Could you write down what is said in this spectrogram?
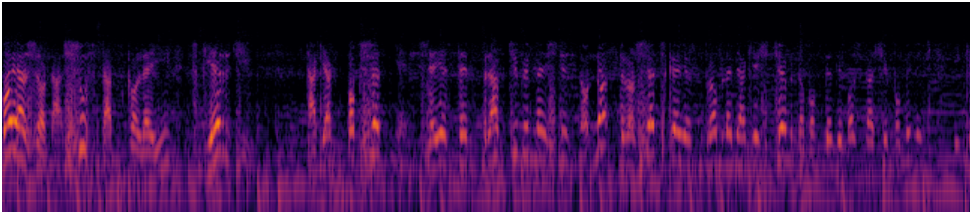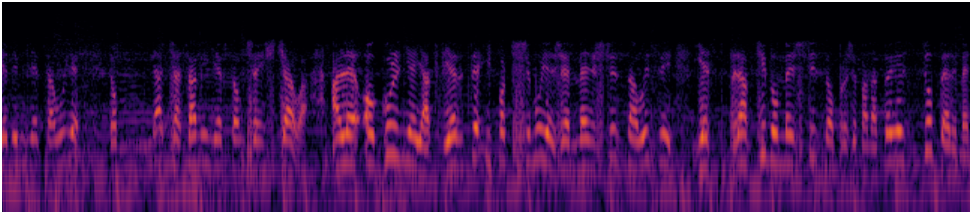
Moja żona, szósta z kolei, twierdzi, tak jak poprzednie, że jestem prawdziwym mężczyzną. No, troszeczkę jest problem, jak jest ciemno, bo wtedy można się pomylić i kiedy mnie całuje, to ja czasami nie w tą część ciała, ale ogólnie ja twierdzę i podtrzymuję, że mężczyzna łysy jest prawdziwą mężczyzną, proszę pana, to jest Superman.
